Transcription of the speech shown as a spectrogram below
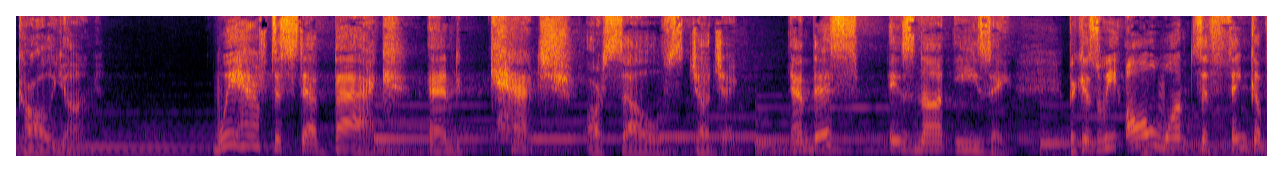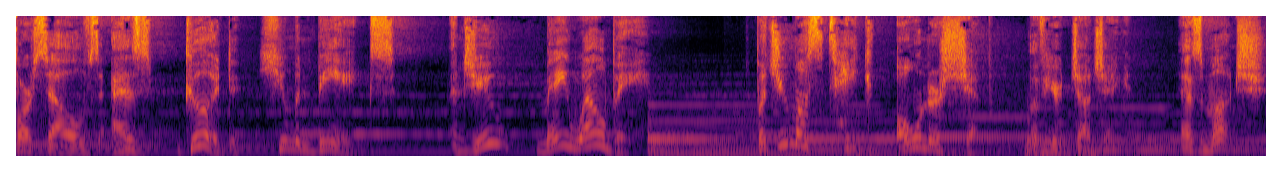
Carl Jung. We have to step back and catch ourselves judging. And this is not easy because we all want to think of ourselves as good human beings, and you may well be. But you must take ownership of your judging as much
